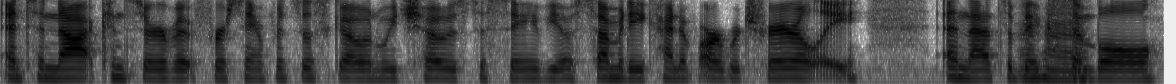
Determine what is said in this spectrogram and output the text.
and to not conserve it for San Francisco. And we chose to save Yosemite kind of arbitrarily. And that's a big Mhm. symbol.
